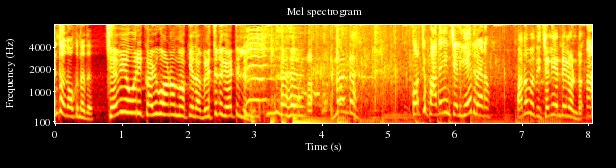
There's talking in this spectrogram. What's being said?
എന്തോ നോക്കുന്നത്? ചെവി ഊരി കഴുകുവാണോ നോക്കിയതാ വിളിച്ചിട്ട് കേട്ടില്ലല്ലോ. എന്താണ്ട് കുറച്ച് പതയും ചെളി ഏത് വേണം? പത മതി ചെളി എന്റെ ഉണ്ട് ആ.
